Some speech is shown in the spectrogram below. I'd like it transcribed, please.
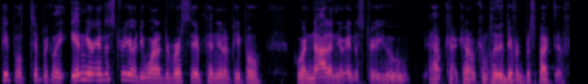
people typically in your industry, or do you want a diversity of opinion of people who are not in your industry who have kind of a completely different perspective?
